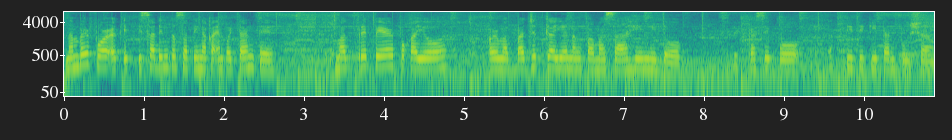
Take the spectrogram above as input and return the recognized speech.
Number 4, at it- isa din to sa pinaka-importante, mag-prepare po kayo or mag-budget kayo ng pamasahe ni dog. Kasi po, titikitan po siya.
